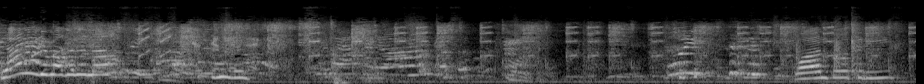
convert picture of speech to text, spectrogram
Yan, hindi ba ganun na? One, two, three.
